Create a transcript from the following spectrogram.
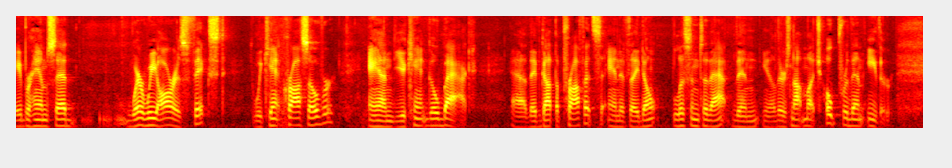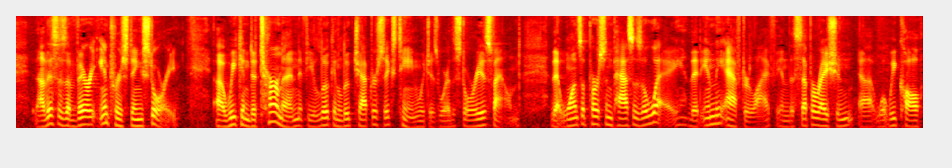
Abraham said, Where we are is fixed. We can't cross over, and you can't go back. Uh, they've got the prophets, and if they don't listen to that, then you know there's not much hope for them either. Now, this is a very interesting story uh, we can determine, if you look in Luke chapter 16, which is where the story is found, that once a person passes away, that in the afterlife, in the separation, uh, what we call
